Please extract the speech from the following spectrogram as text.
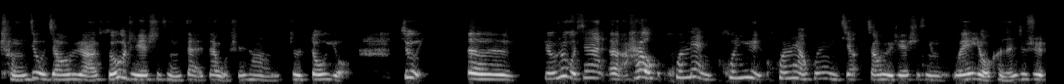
成就焦虑啊，所有这些事情在在我身上就都有，就呃，比如说我现在呃，还有婚恋、婚育、婚恋、婚育焦焦虑这些事情，我也有可能就是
